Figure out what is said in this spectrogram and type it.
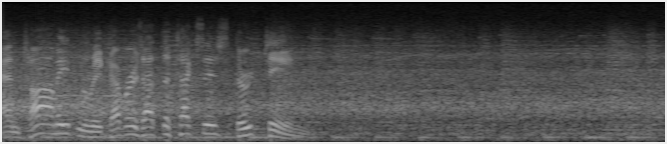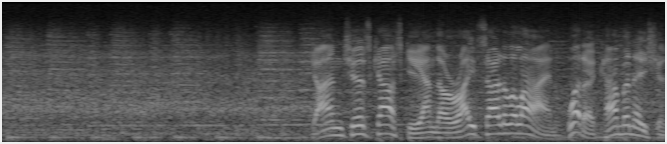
And Tom Eaton recovers at the Texas 13. John Cieszkowski on the right side of the line. What a combination.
